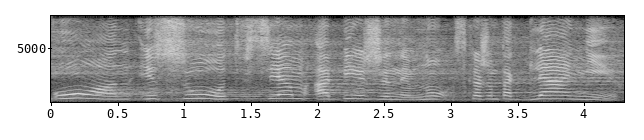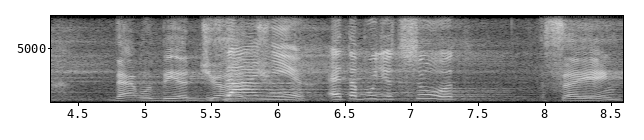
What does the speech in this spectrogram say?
Он и суд всем обиженным, ну, скажем так, для них, That would be a за judge них. Это будет суд, saying,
